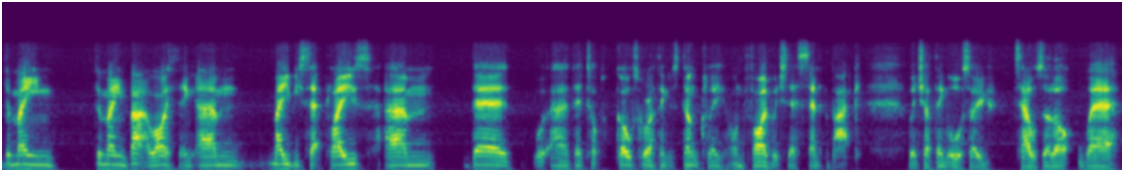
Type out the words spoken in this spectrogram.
the main the main battle. I think. Um, maybe set plays. Um, their uh, their top goal scorer I think is Dunkley on five, which is their centre back, which I think also tells a lot where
